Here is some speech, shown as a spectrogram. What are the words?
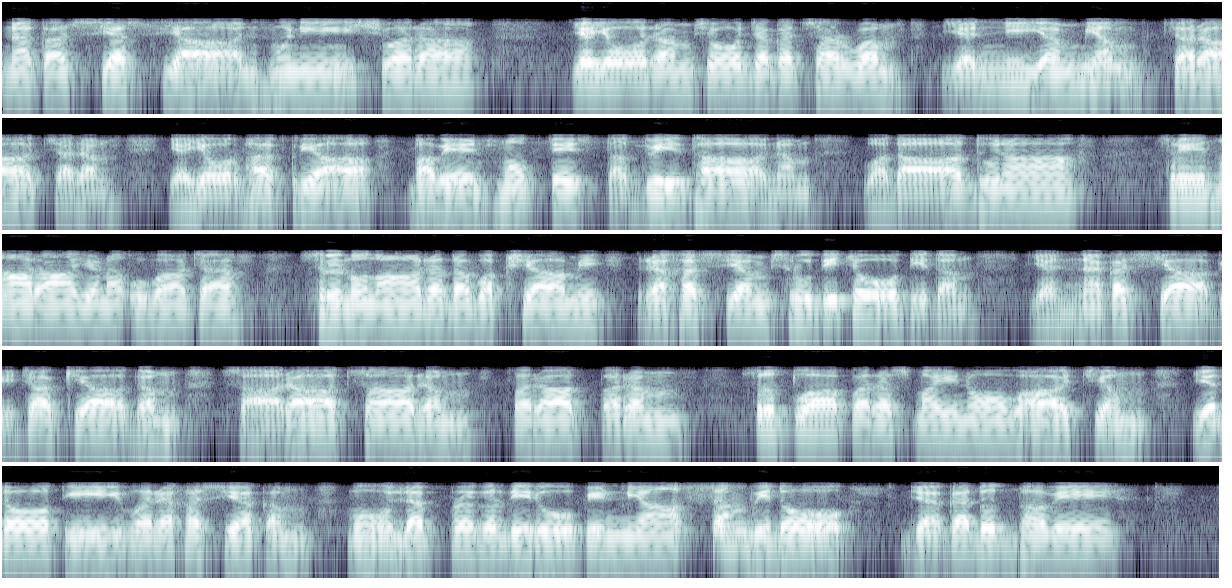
न कस्य स्यान्मुनीश्वर ययोरंशो जगत्सर्वं यन्नियम्यं चराचरम् ययोर्भक्त्या भवेन्मुक्तिस्तद्विधानं वदाधुना। श्रीनारायण उवाच शृणुनारद वक्ष्यामि रहस्यं श्रुतिचोदितं। यन्न कस्यापि चाख्यातं सारात्सारं परात्परम् श्रुत्वा परस्मैनो वाच्यं यतोऽतीवरहस्यकं मूलप्रकृतिरूपिण्याः संविदो जगदुद्भवे।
